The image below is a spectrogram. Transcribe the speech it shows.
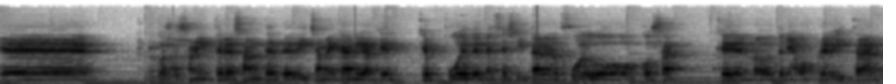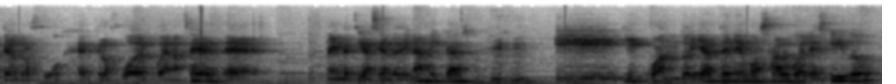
eh, qué cosas son interesantes de dicha mecánica que, que puede necesitar el juego o cosas que no teníamos previstas de otros juegos que los jugadores pueden hacer, eh, una investigación de dinámicas y cuando ya tenemos algo elegido,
